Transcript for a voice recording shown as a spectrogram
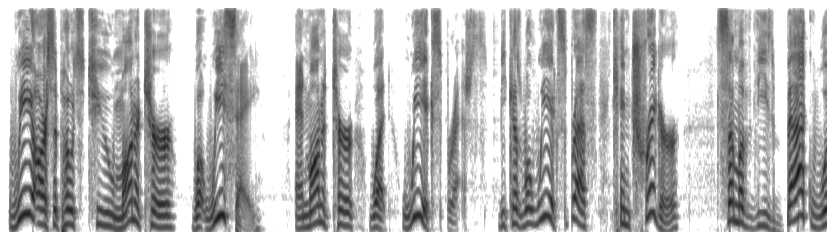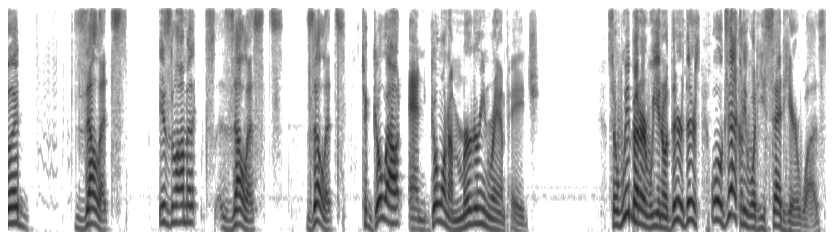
We are supposed to monitor what we say and monitor what we express because what we express can trigger some of these backwood zealots, Islamic zealots, zealots to go out and go on a murdering rampage. So we better, you know, there, there's, well, exactly what he said here was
